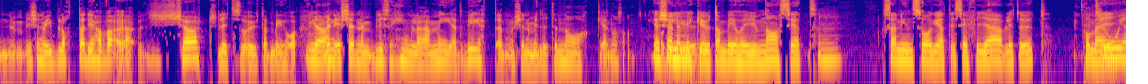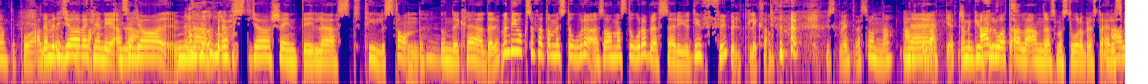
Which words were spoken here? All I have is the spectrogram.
mm, jag känner mig blottad. Jag har va- kört lite så utan bh, Ja. men jag känner, blir så himla medveten och känner mig lite naken och sånt. Jag Och körde ju- mycket utan bh i gymnasiet. Sen insåg jag att det ser för jävligt ut på Det mig. tror jag inte på. Alla Nej men det gör är verkligen det. vackra. Alltså jag, mina bröst gör sig inte i löst tillstånd Mm. under kläder. Men det är också för att de är stora. Alltså har man stora bröst så är det ju, det är fult liksom. Du ska väl inte vara såna? Allt är Nej. vackert. Nej, men gud Allt förlåt alla andra som har stora bröst och älskar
